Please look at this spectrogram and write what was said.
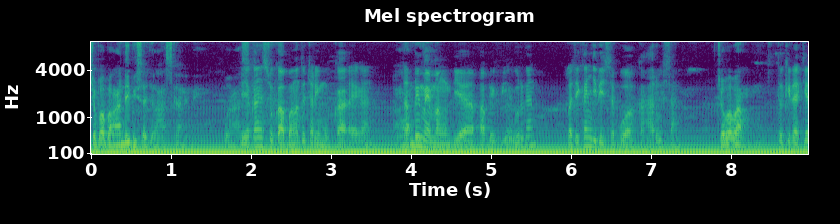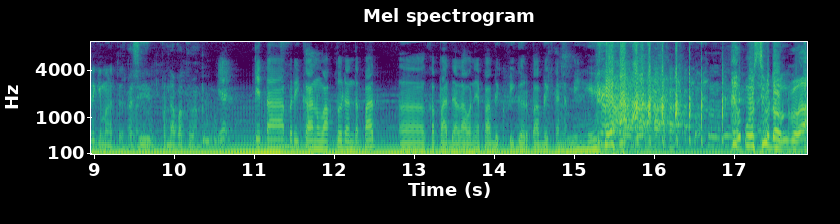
Coba Bang Andi bisa jelaskan ini. Dia kan suka banget tuh cari muka ya kan. Bang Tapi Andi. memang dia public figure kan, berarti kan jadi sebuah keharusan. Coba Bang, Itu kira-kira gimana tuh? kasih pendapat tuh Bang. ya, kita berikan waktu dan tempat eh, kepada lawannya public figure, public enemy. Musuh dong gua.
